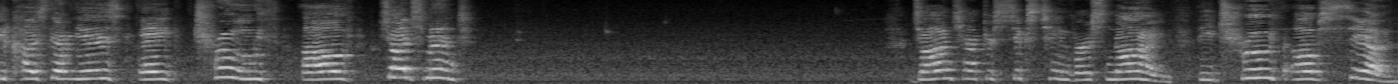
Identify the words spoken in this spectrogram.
because there is a truth of judgment. John chapter 16, verse 9, the truth of sin.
